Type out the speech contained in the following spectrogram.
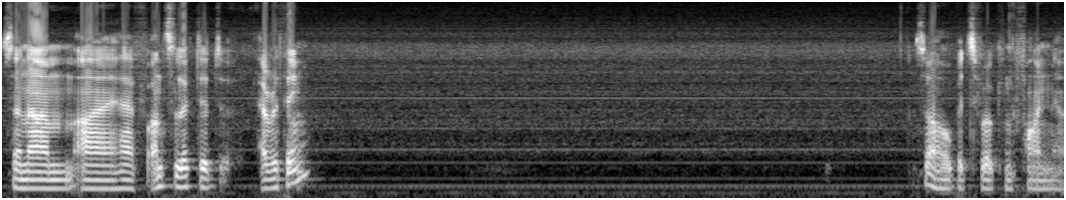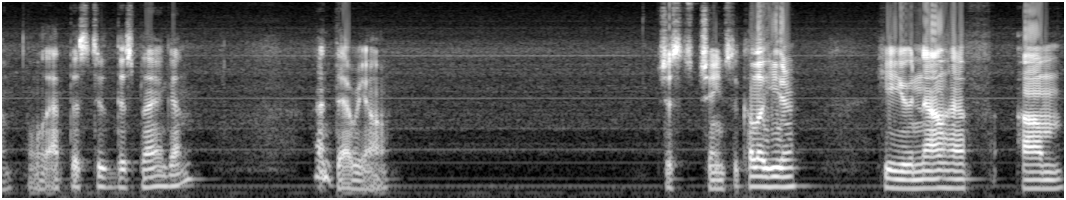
So now um, I have unselected everything? So I hope it's working fine now. I'll add this to the display again. And there we are. Just change the color here. Here you now have um,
